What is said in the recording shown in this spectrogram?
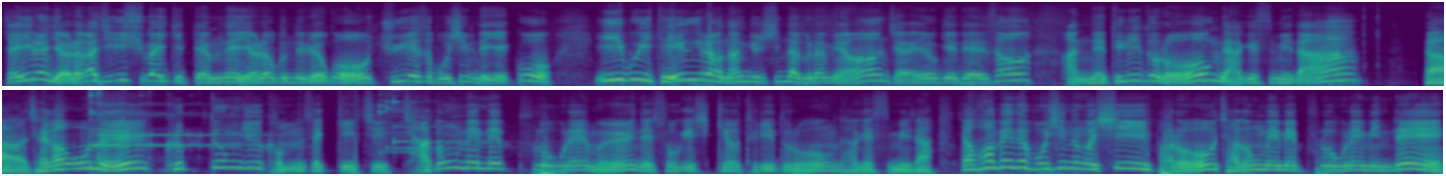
자, 이런 여러 가지 이슈가 있기 때문에 여러분들이 요거 주의해서 보시면 되겠고, EV 대응이라고 남겨주신다 그러면 제가 여기에 대해서 안내 드리도록 네, 하겠습니다. 자, 제가 오늘 급등주 검색기, 즉 자동 매매 프로그램을 네, 소개시켜 드리도록 하겠습니다. 자, 화면에 보시는 것이 바로 자동 매매 프로그램인데,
